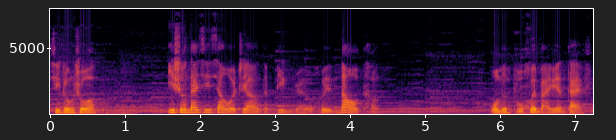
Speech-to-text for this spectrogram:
信中说：“医生担心像我这样的病人会闹腾，我们不会埋怨大夫，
